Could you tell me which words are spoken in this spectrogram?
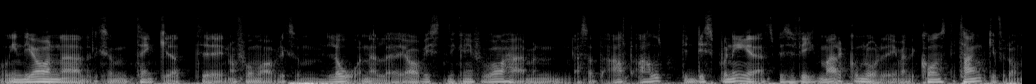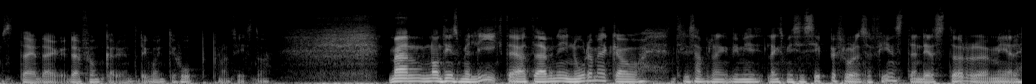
Och indianerna liksom tänker att det är någon form av liksom lån. Eller ja visst, ni kan ju få vara här. Men alltså att allt alltid disponera ett specifikt markområde är en väldigt konstig tanke för dem. Så där, där, där funkar det ju inte. Det går inte ihop på något vis då. Men någonting som är likt är att även i Nordamerika och till exempel längs Mississippifloden så finns det en del större, mer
